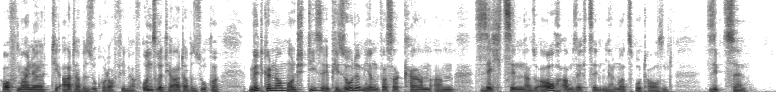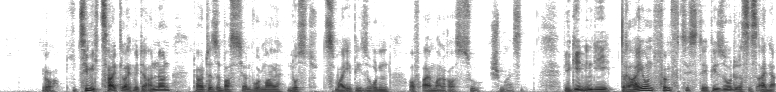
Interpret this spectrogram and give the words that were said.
auf meine Theaterbesuche oder auch vielmehr auf unsere Theaterbesuche mitgenommen. Und diese Episode im Irgendwasser kam am 16., also auch am 16. Januar 2017. Ja, so ziemlich zeitgleich mit der anderen. Da hatte Sebastian wohl mal Lust, zwei Episoden auf einmal rauszuschmeißen. Wir gehen in die 53. Episode. Das ist eine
